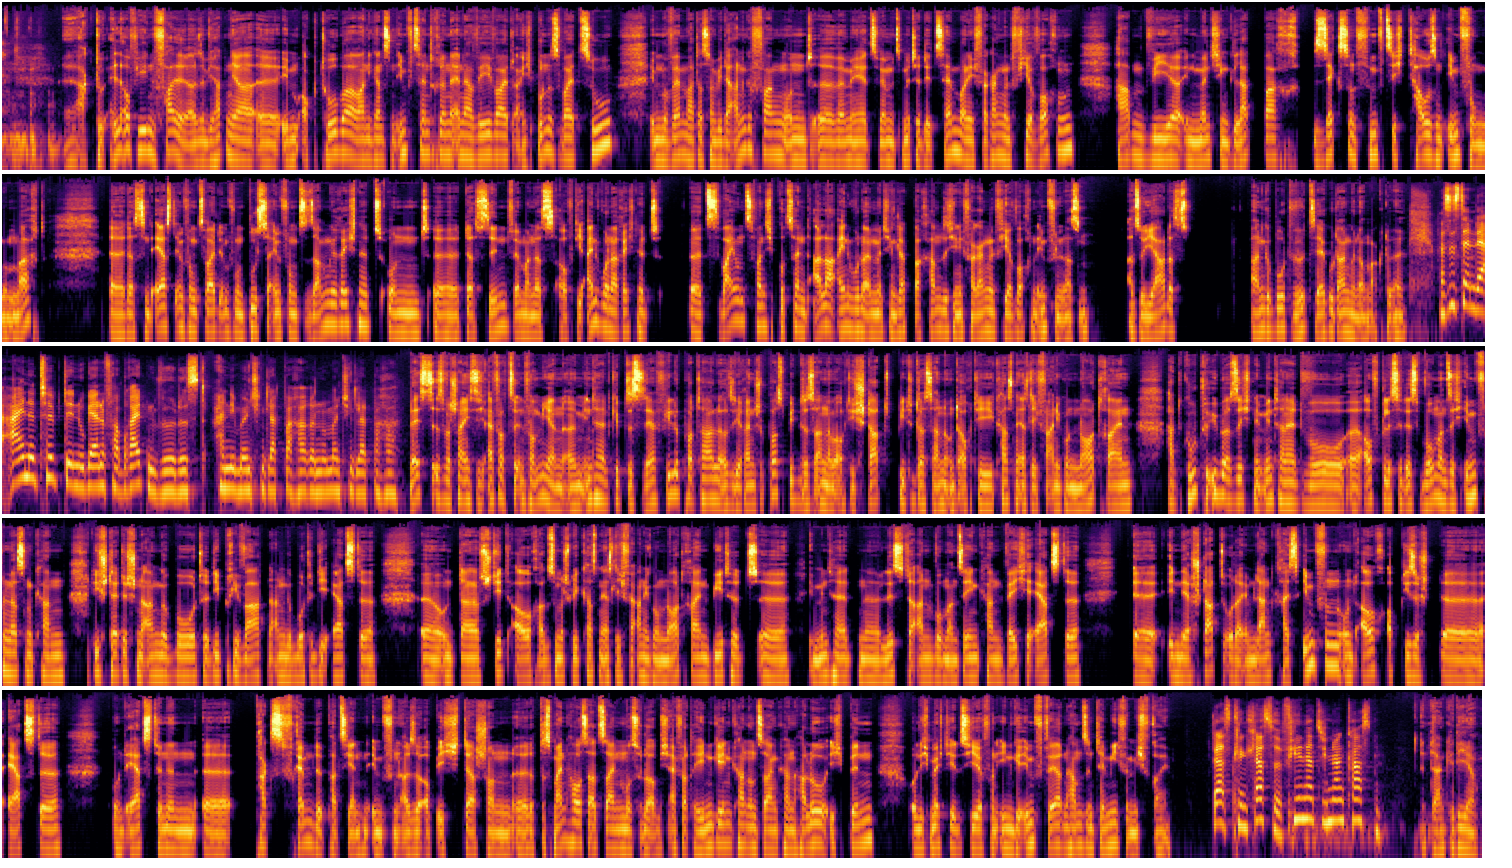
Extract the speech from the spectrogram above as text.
Äh, aktuell auf jeden Fall. Also wir hatten ja äh, im Oktober waren die ganzen Impfzentren NRW-weit, eigentlich bundesweit zu. Im November hat das dann wieder angefangen und äh, wenn wir jetzt, wir haben jetzt Mitte Dezember, in den vergangenen vier Wochen haben wir in Mönchengladbach 56.000 Impfungen gemacht. Äh, das sind Erstimpfung, Zweitimpfung, Boosterimpfung zusammengerechnet und äh, das sind, wenn man das auf die Einwohner rechnet, äh, 22 Prozent aller Einwohner in Mönchengladbach haben sich in den vergangenen vier Wochen impfen lassen. Also ja, das Angebot wird sehr gut angenommen aktuell. Was ist denn der eine Tipp, den du gerne verbreiten würdest an die Mönchengladbacherinnen und Mönchengladbacher? Beste ist wahrscheinlich, sich einfach zu informieren. Im Internet gibt es sehr viele Portale, also die Rheinische Post bietet das an, aber auch die Stadt bietet das an und auch die Kassenärztliche Vereinigung Nordrhein hat gute Übersichten im Internet, wo äh, aufgelistet ist, wo man sich impfen lassen kann, die städtischen Angebote, die privaten Angebote, die Ärzte äh, und da steht auch, also zum Beispiel die Kassenärztliche Vereinigung Nordrhein bietet äh, im Internet eine Liste an, wo man sehen kann, welche Ärzte äh, in der Stadt oder im Landkreis impfen und auch, ob diese äh, Ärzte und Ärztinnen äh, praxisfremde Patienten impfen. Also ob ich da schon, äh, ob das mein Hausarzt sein muss oder ob ich einfach dahin gehen kann und sagen kann, hallo, ich bin und ich möchte jetzt hier von Ihnen geimpft werden, haben Sie einen Termin für mich frei. Das klingt klasse. Vielen herzlichen Dank, Carsten. Danke dir.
